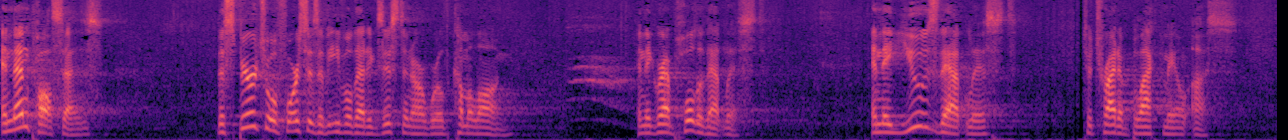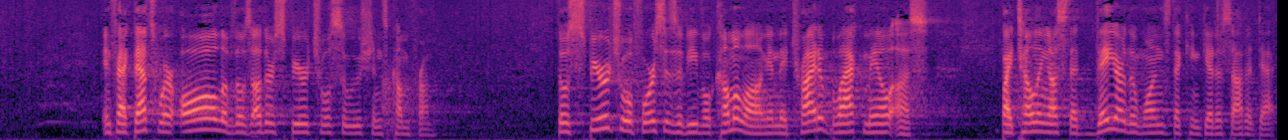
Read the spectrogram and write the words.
And then Paul says, the spiritual forces of evil that exist in our world come along and they grab hold of that list. And they use that list to try to blackmail us. In fact, that's where all of those other spiritual solutions come from. Those spiritual forces of evil come along and they try to blackmail us by telling us that they are the ones that can get us out of debt.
